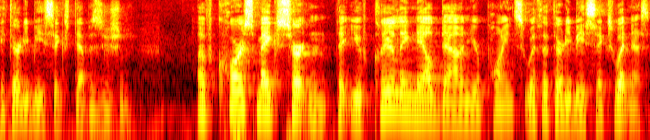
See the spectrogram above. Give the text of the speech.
a 30B6 deposition, of course, make certain that you've clearly nailed down your points with the 30B6 witness.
